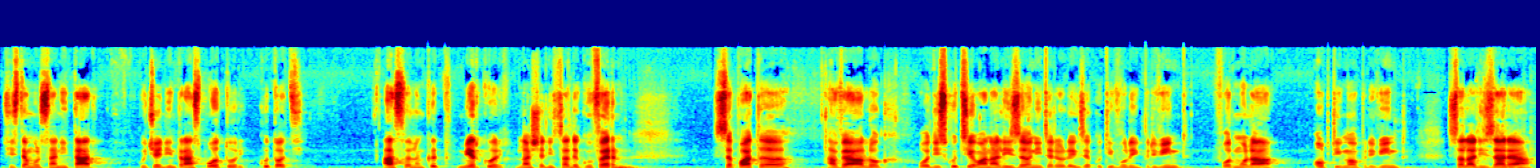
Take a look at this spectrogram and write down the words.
sistemul sanitar, cu cei din transporturi, cu toți. Astfel încât, miercuri, la ședința de guvern, să poată avea loc o discuție, o analiză în interiorul executivului privind formula optimă, privind salarizarea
